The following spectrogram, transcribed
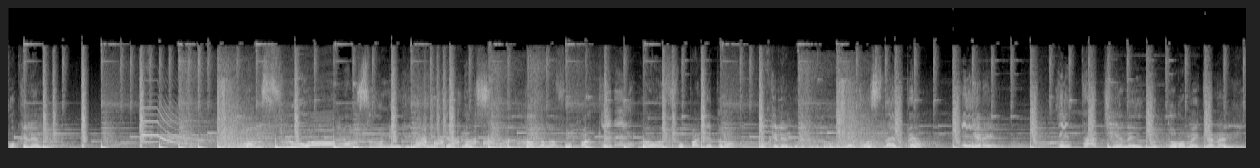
o kelen don mamusulu wa mamusuruni de ani jablosi aw kana fopa kɛ dɛ n'aw ye fopa kɛ dɔrɔn o kelen don ne ko sniper e yɛrɛ e ta tiɲɛna i ko dɔrɔmɛ ganani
